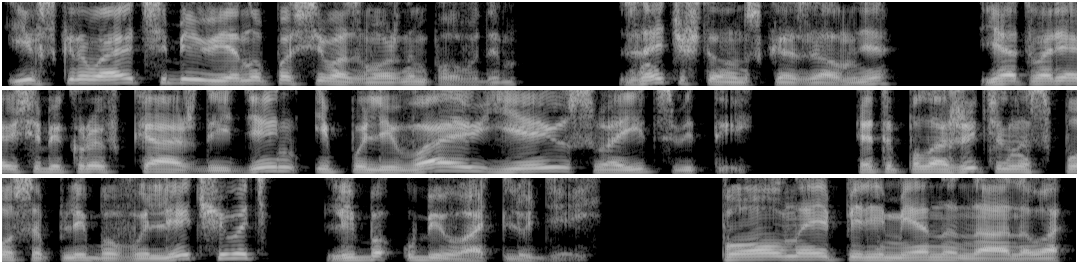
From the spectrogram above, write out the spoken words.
и вскрывает себе вену по всевозможным поводам. Знаете, что он сказал мне? Я отворяю себе кровь каждый день и поливаю ею свои цветы. Это положительный способ либо вылечивать, либо убивать людей. Полная перемена наново,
